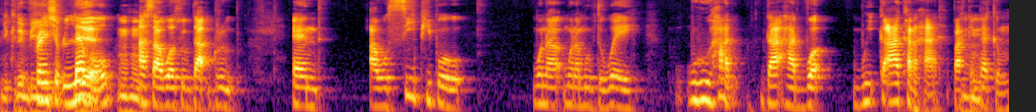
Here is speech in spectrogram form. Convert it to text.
You couldn't be friendship yeah, level mhm. as I was with that group, and I will see people when I when I moved away who had that had what we I kind of had back in Mhm. Peckham,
